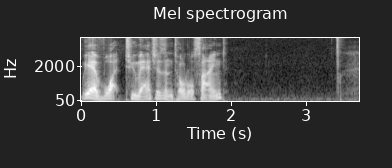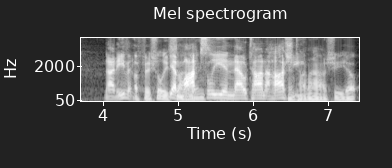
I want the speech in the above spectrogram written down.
We have what two matches in total signed? Not even Officially Yeah, signed. Moxley and now Tanahashi. And Tanahashi, yep.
